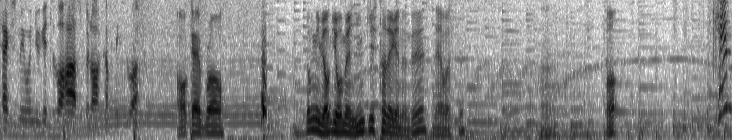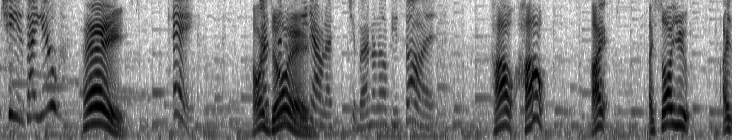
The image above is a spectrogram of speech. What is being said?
text me when you get to the hospital. I'll come pick you up. 오케이, bro. 형님 여기 오면 인기 스타 되겠는데? 내가 봤을 때. 어. Oh. Kimchi, is that you? Hey! Hey. How are doing? I you sent a tweet doing? out at you, but I don't know if you saw it. How? How? I. I saw you. I.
